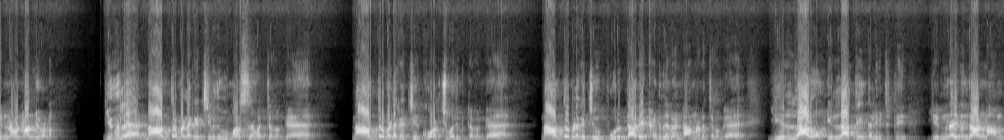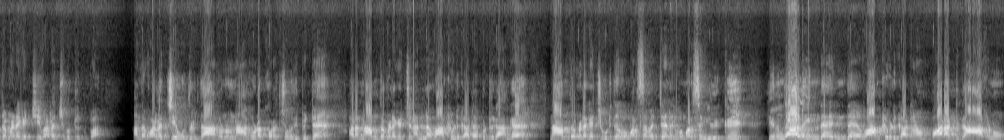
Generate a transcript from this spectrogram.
என்ன வேணாலும் சொல்லலாம். இதுல நாம் தமிழக கட்சி மீது விமர்சனம் வச்சவங்க நாம் தமிழக கட்சியை குறைச்சி மதிப்பிட்டவங்க நாம் தமிழர் கட்சி பொருட்டாவே கருத வேண்டாம்னு நினைச்சவங்க எல்லாரும் எல்லாத்தையும் தள்ளி வச்சுட்டு என்ன இருந்தாலும் நாம் தமிழக கட்சி வளர்ச்சி பெற்றிருக்குப்பா. அந்த வளர்ச்சியை ஒத்துட்டு தான் ஆகணும். நான் கூட குறைச்சி மதிப்பிட்டேன். ஆனால் நாம் தமிழக கட்சி நல்ல வாக்குகள் காட்டப்பட்டிருக்காங்க. நாம் தமிழக கட்சி குறித்து விமர்சனம் வச்சேன். எனக்கு விமர்சனம் இருக்கு. இருந்தாலும் இந்த இந்த வாக்குகள் காட்ட நம்ம பாராட்டு தான் ஆகணும்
